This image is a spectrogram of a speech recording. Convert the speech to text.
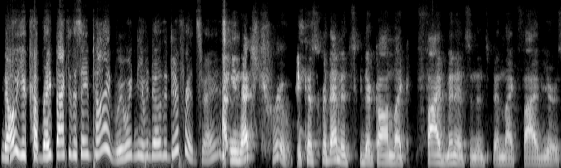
no, you come right back to the same time. We wouldn't even know the difference, right? I mean, that's true because for them, it's they're gone like five minutes and it's been like five years.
